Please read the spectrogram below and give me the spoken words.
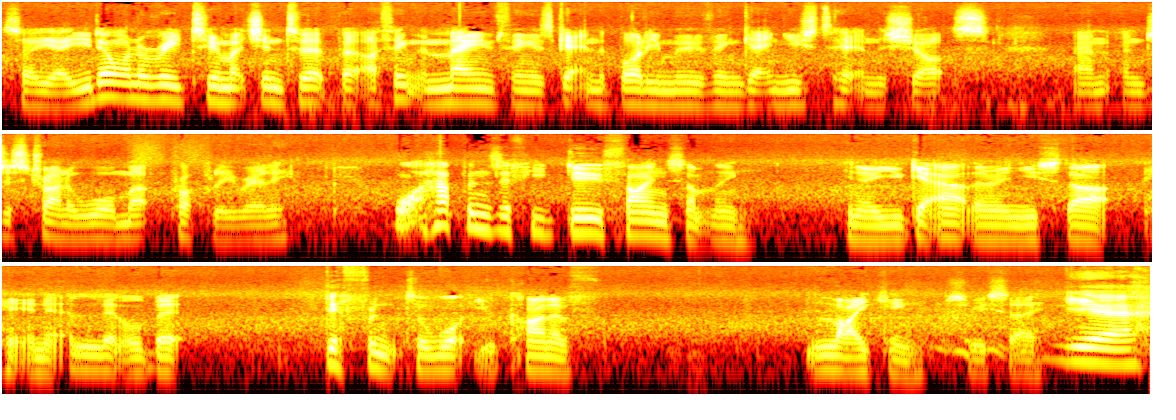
so yeah, you don't want to read too much into it, but I think the main thing is getting the body moving, getting used to hitting the shots, and, and just trying to warm up properly, really. What happens if you do find something? You know, you get out there and you start hitting it a little bit different to what you're kind of liking, should we say? Yeah.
